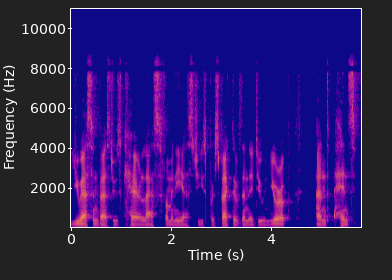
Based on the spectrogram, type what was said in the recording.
us investors care less from an esg's perspective than they do in europe and hence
